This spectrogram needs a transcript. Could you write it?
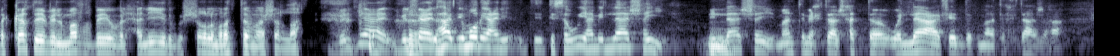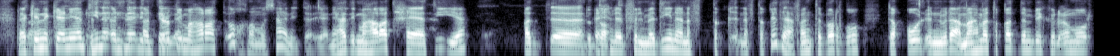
ذكرتني بالمضبي وبالحنيذ وبالشغل مرتب ما شاء الله. بالفعل بالفعل. هذه أمور يعني تسويها من لا شيء من لا شيء. ما أنت محتاج حتى ولاعة في يدك ما تحتاجها. لكنك يعني أنت هنا أنت, أنت تعطي مهارات أخرى مساندة. يعني هذه مهارات حياتية قد آه، بالضبط. إحنا في المدينة نفتق... نفتقدها. فأنت برضو تقول إنه لا مهما تقدم بك العمر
